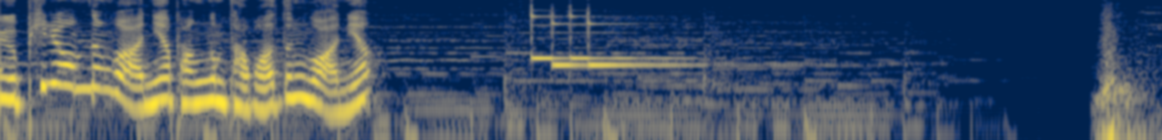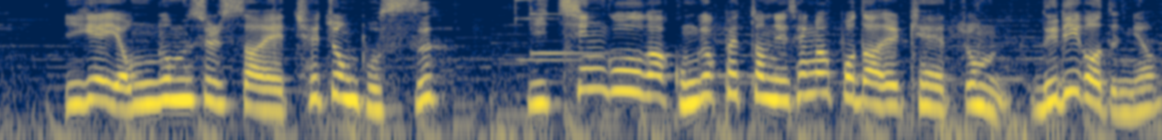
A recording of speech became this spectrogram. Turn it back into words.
이거 필요 없는 거 아니야? 방금 다 받은 거 아니야? 이게 연금술사의 최종 보스? 이 친구가 공격 패턴이 생각보다 이렇게 좀 느리거든요.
